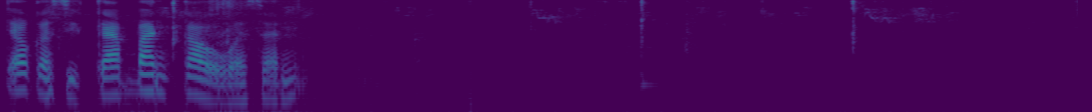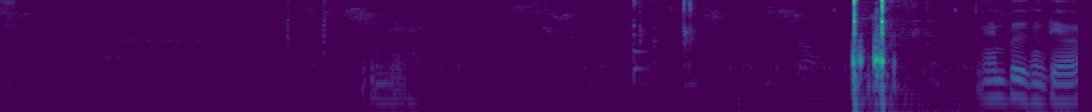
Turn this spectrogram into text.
เจ้ากสิกลับบ้านเก่าว่าสันนี่ๆในเบิ่งเดี๋ยว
